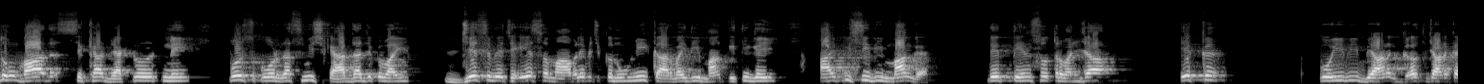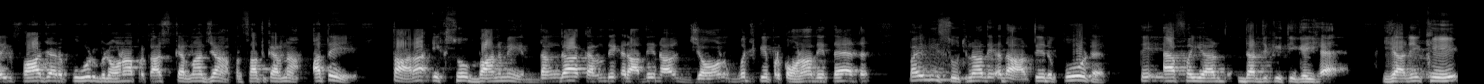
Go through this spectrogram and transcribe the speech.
ਤੋਂ ਬਾਅਦ ਸਿੱਖਿਆ ਡਾਇਰੈਕਟੋਰੇਟ ਨੇ ਪੁਲਿਸ ਕੋਲ ਰਸਮੀ ਸ਼ਿਕਾਇਤ ਦਰਜ ਕਰਵਾਈ। ਜਿਸ ਵਿੱਚ ਇਸ ਮਾਮਲੇ ਵਿੱਚ ਕਾਨੂੰਨੀ ਕਾਰਵਾਈ ਦੀ ਮੰਗ ਕੀਤੀ ਗਈ। ਆਈਪੀਸੀ ਦੀ ਮੰਗ ਦੇ 353 ਇੱਕ ਕੋਈ ਵੀ ਬਿਆਨ ਗਲਤ ਜਾਣਕਾਰੀ ਫਾਹ ਜਾਂ ਰਿਪੋਰਟ ਬਣਾਉਣਾ ਪ੍ਰਕਾਸ਼ਿਤ ਕਰਨਾ ਜਾਂ ਪ੍ਰਸਾਰਿਤ ਕਰਨਾ ਅਤੇ ਧਾਰਾ 192 ਦੰਗਾ ਕਰਨ ਦੇ ਇਰਾਦੇ ਨਾਲ ਜਾਣ ਬੁੱਝ ਕੇ ਭੜਕਾਉਣਾ ਦੇ ਤਹਿਤ ਪਹਿਲੀ ਸੂਚਨਾ ਦੇ ਆਧਾਰ ਤੇ ਰਿਪੋਰਟ ਤੇ ਐਫ ਆਈ ਆਰ ਦਰਜ ਕੀਤੀ ਗਈ ਹੈ। ਯਾਨੀ ਕਿ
